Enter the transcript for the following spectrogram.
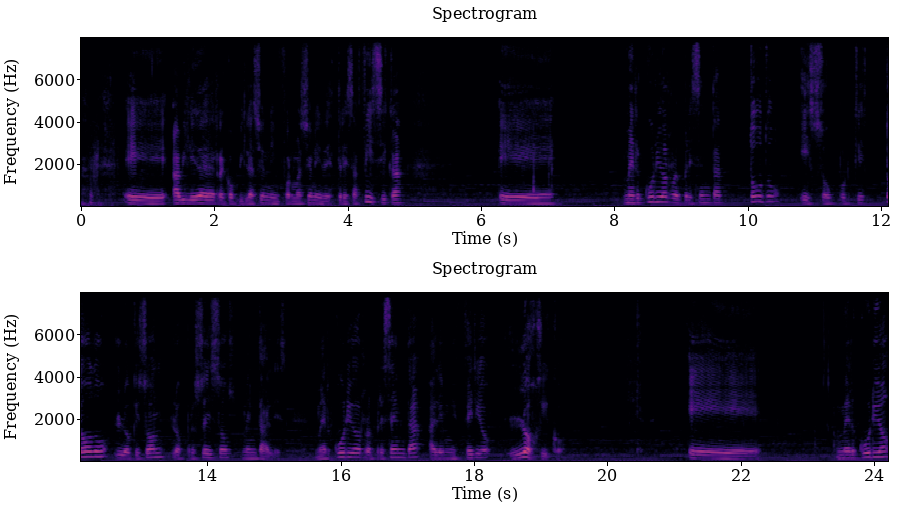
eh, habilidades de recopilación de información y destreza física. Eh, Mercurio representa todo eso porque es todo lo que son los procesos mentales. Mercurio representa al hemisferio lógico. Eh, Mercurio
